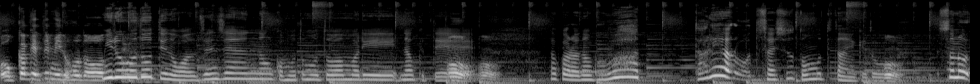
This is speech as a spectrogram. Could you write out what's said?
うん。追っかけて見るほど。見るほどっていうのが全然なんかもともとあんまりなくて、うんうんだからなんかうわー誰やろうって最初ちょっと思ってたんやけど、うん。その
